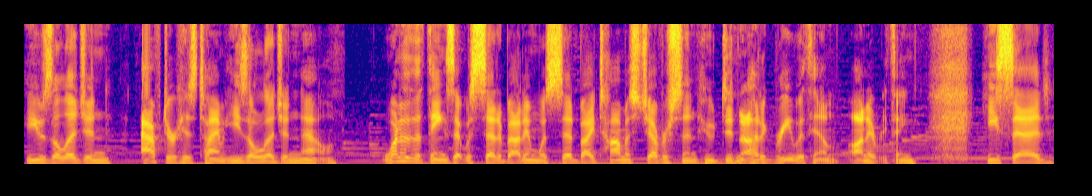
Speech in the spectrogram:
He was a legend after his time. He's a legend now. One of the things that was said about him was said by Thomas Jefferson, who did not agree with him on everything. He said,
